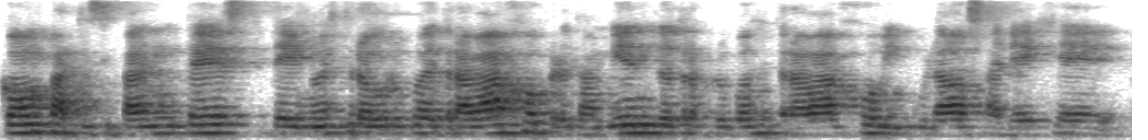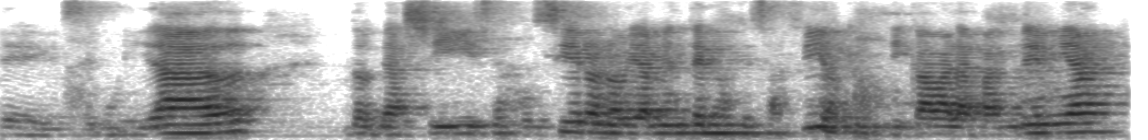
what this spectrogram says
con participantes de nuestro grupo de trabajo, pero también de otros grupos de trabajo vinculados al eje de seguridad, donde allí se pusieron obviamente los desafíos que implicaba la pandemia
